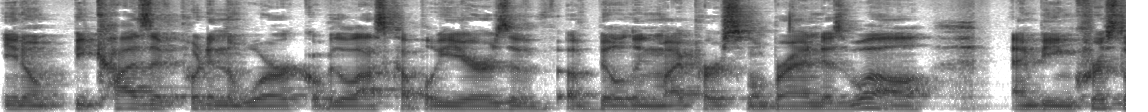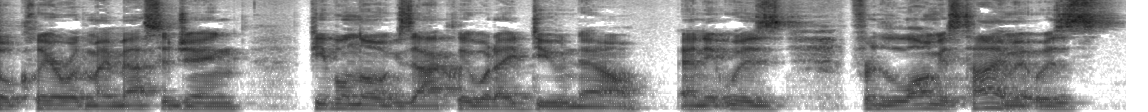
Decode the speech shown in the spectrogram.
you know, because I've put in the work over the last couple of years of, of building my personal brand as well and being crystal clear with my messaging, people know exactly what I do now. And it was for the longest time, it was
